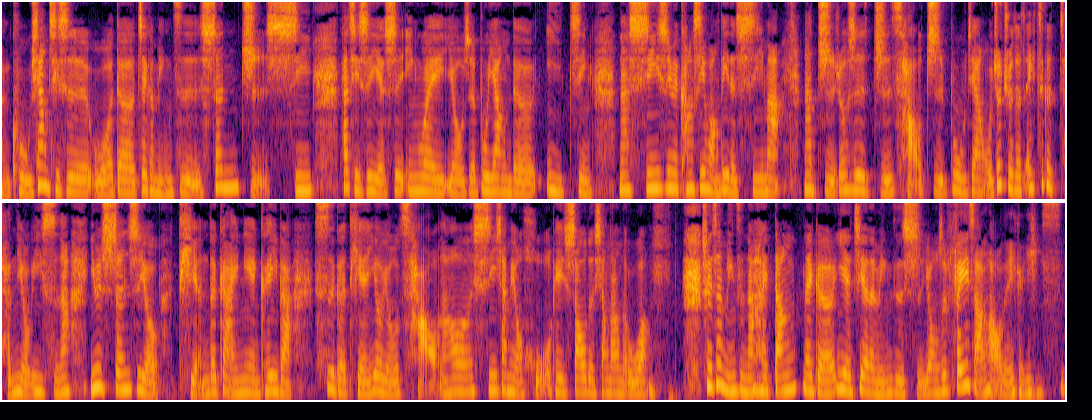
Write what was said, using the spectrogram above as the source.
很酷，像其实我的这个名字生止羲，它其实也是因为有着不一样的意境。那羲是因为康熙皇帝的羲嘛，那止就是止草、止步这样，我就觉得哎，这个很有意思。那因为生是有田的概念，可以把四个田又有草，然后羲下面有火，可以烧的相当的旺，所以这名字拿来当那个业界的名字使用是非常好的一个意思。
